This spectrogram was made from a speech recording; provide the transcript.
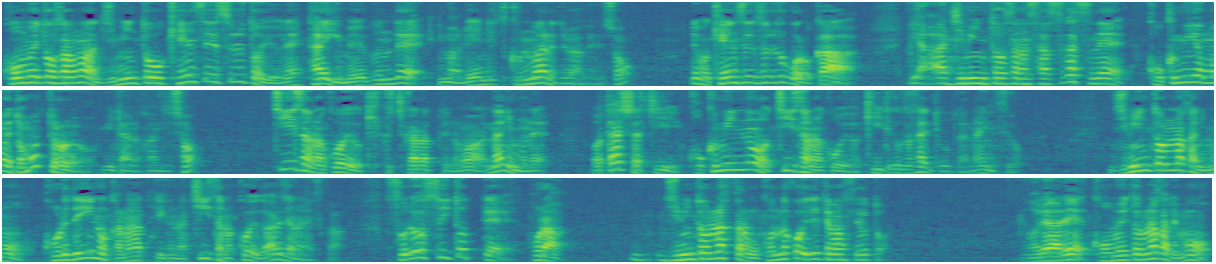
公明党さんは自民党を牽制するというね、大義名分で今連立組まれてるわけでしょでも牽制するどころか、いやー自民党さんさすがっすね、国民は思えと思ってろよ、みたいな感じでしょ小さな声を聞く力っていうのは何もね、私たち国民の小さな声を聞いてくださいってことじゃないんですよ。自民党の中にもこれでいいのかなっていうふうな小さな声があるじゃないですか。それを吸い取って、ほら、自民党の中からもこんな声出てますよと。我々公明党の中でも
